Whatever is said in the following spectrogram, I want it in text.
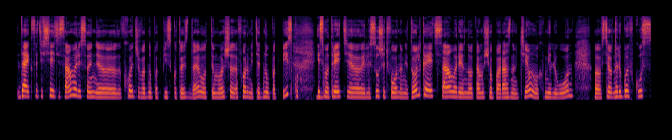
Да, и, кстати, все эти саммари, Соня, э, входят же в одну подписку. То есть, да, вот ты можешь оформить одну подписку и смотреть э, или слушать фоном не только эти саммари, но там еще по разным темам, их миллион. Э, все на любой вкус.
